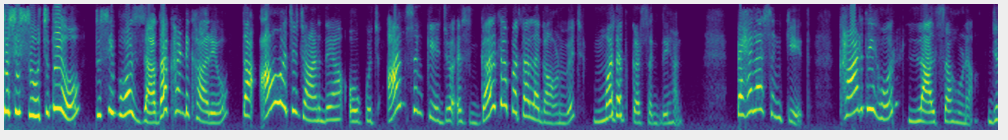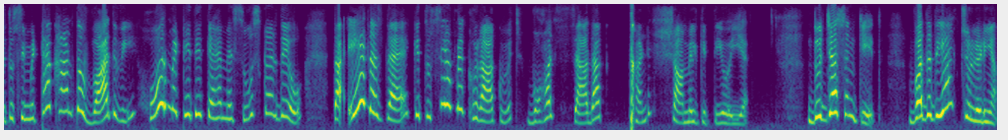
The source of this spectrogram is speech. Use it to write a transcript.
ਤੁਸੀਂ ਸੋਚਦੇ ਹੋ, ਤੁਸੀਂ ਬਹੁਤ ਜ਼ਿਆਦਾ ਖੰਡ ਖਾ ਰਹੇ ਹੋ, ਤਾਂ ਆਓ ਅੱਜ ਜਾਣਦੇ ਹਾਂ ਉਹ ਕੁਝ ਆਮ ਸੰਕੇਤ ਜੋ ਇਸ ਗੱਲ ਦਾ ਪਤਾ ਲਗਾਉਣ ਵਿੱਚ ਮਦਦ ਕਰ ਸਕਦੇ ਹਨ। ਪਹਿਲਾ ਸੰਕੇਤ, ਖਾਣ ਦੀ ਹੋਰ ਲਾਲਸਾ ਹੋਣਾ। ਜੇ ਤੁਸੀਂ ਮਿੱਠਾ ਖਾਣ ਤੋਂ ਬਾਅਦ ਵੀ ਹੋਰ ਮਿੱਠੇ ਦੀ ਤਹਿ ਮਹਿਸੂਸ ਕਰਦੇ ਹੋ, ਤਾਂ ਇਹ ਦੱਸਦਾ ਹੈ ਕਿ ਤੁਸੀਂ ਆਪਣੇ ਖੁਰਾਕ ਵਿੱਚ ਬਹੁਤ ਜ਼ਿਆਦਾ ਖੰਡ ਸ਼ਾਮਿਲ ਕੀਤੀ ਹੋਈ ਹੈ। ਦੂਜਾ ਸੰਕੇਤ, ਵੱਧਦੀਆਂ ਚੁਲੜੀਆਂ।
